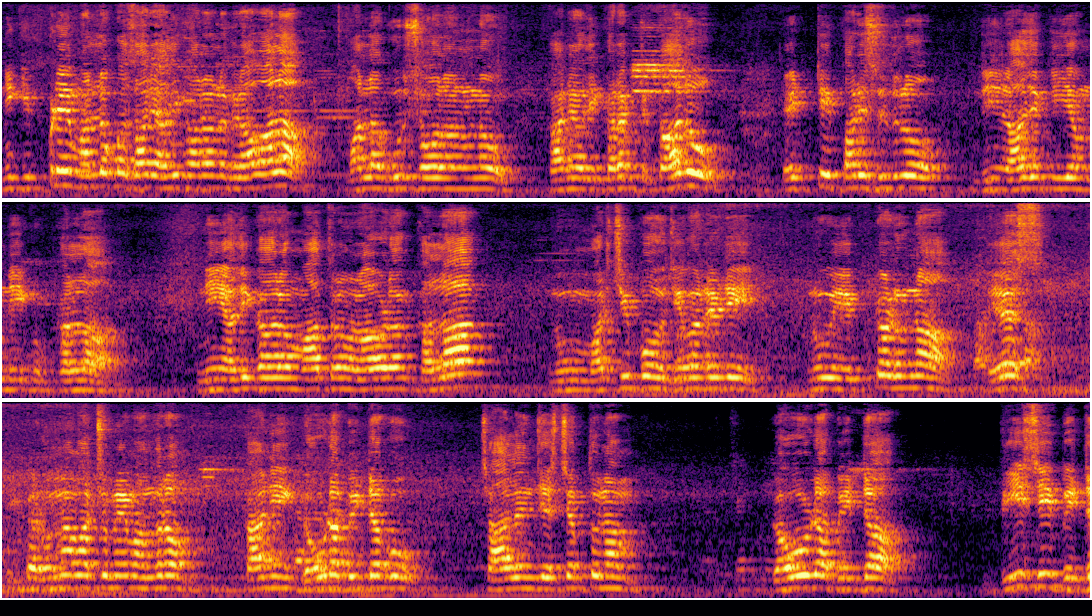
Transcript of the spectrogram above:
నీకు ఇప్పుడే మళ్ళొకసారి అధికారంలోకి రావాలా? మళ్ళా కూర్చోవాలని ఉన్నావు. కానీ అది కరెక్ట్ కాదు. ఎట్టి పరిస్థితుల్లో నీ రాజకీయం నీకు కల్లా. నీ అధికారం మాత్రం రావడం కల్లా. నువ్వు మర్చిపో జీవన్ రెడ్డి. నువ్వు ఎక్కడున్నా? ఎస్ ఇక్కడ ఉన్నామచ్చు మేము అందరం కానీ గౌడ బిడ్డకు ఛాలెంజెస్ చెప్తున్నాం. గౌడ బిడ్డ. బీసీ బిడ్డ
